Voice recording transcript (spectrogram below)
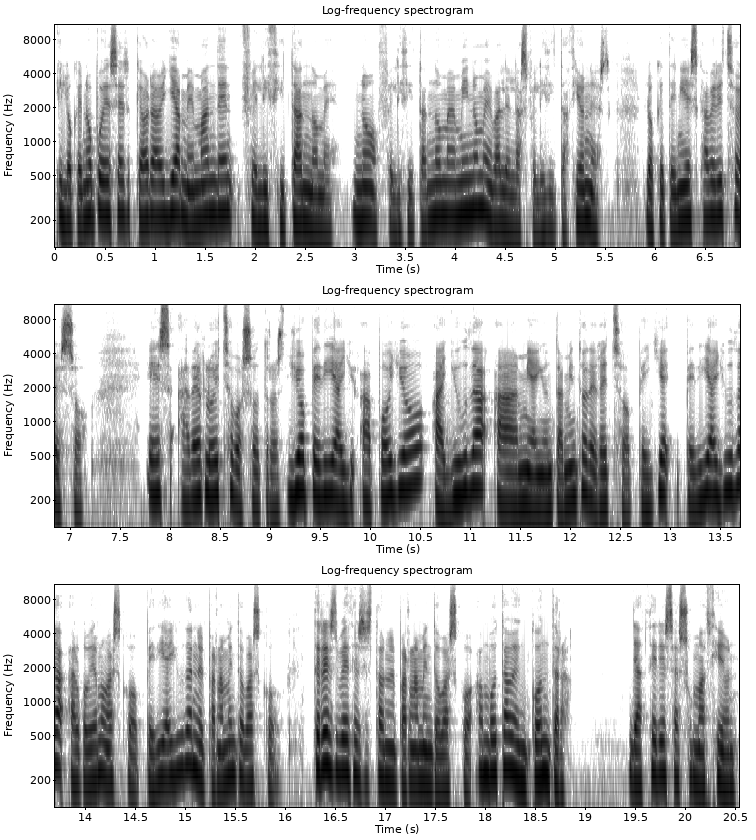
y lo que no puede ser que ahora ya me manden felicitándome. No, felicitándome a mí no me valen las felicitaciones. Lo que teníais que haber hecho eso es haberlo hecho vosotros. Yo pedí apoyo, ayuda a mi ayuntamiento de Guecho, pedí, ayuda al gobierno vasco, pedí ayuda en el Parlamento vasco. Tres veces he estado en el Parlamento vasco. Han votado en contra de hacer esa sumación.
